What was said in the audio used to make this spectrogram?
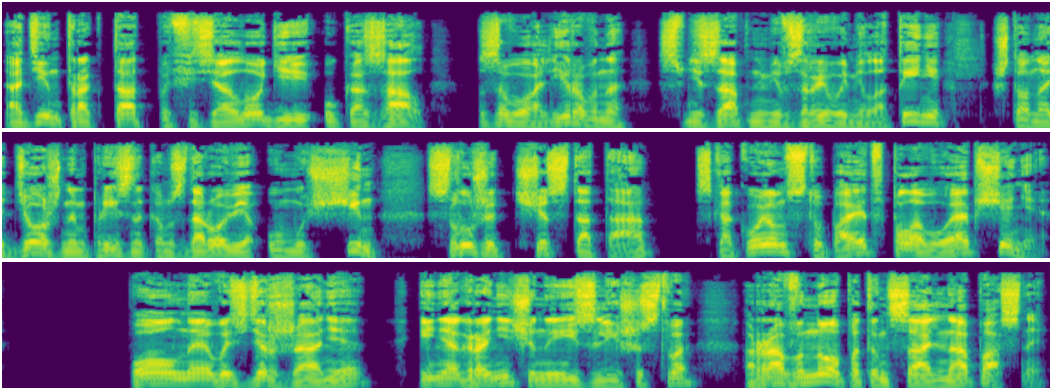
Один трактат по физиологии указал – завуалировано, с внезапными взрывами латыни, что надежным признаком здоровья у мужчин служит чистота, с какой он вступает в половое общение. Полное воздержание и неограниченные излишества равно потенциально опасны,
